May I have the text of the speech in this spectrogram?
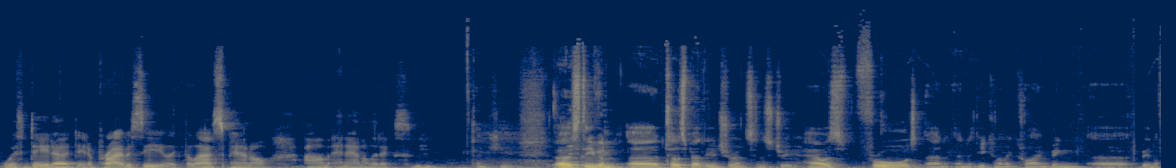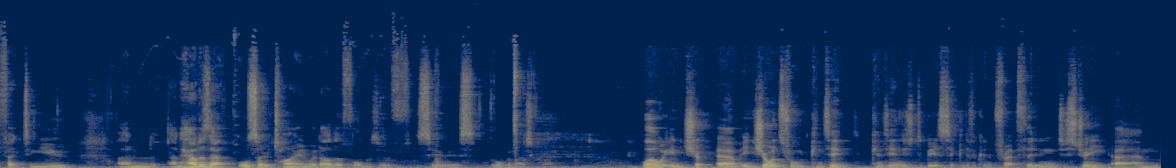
with data, data privacy, like the last panel, um, and analytics. Mm-hmm. Thank you. Uh, Stephen, uh, tell us about the insurance industry. How has fraud and, and economic crime been, uh, been affecting you? And, and how does that also tie in with other forms of serious organised crime? Well, insu- um, insurance fraud conti- continues to be a significant threat for the industry. Um,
